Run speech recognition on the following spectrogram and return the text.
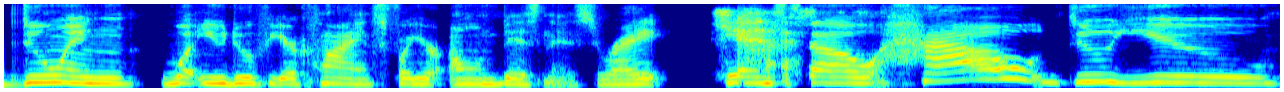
doing what you do for your clients for your own business, right? Yes. And so, how do you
